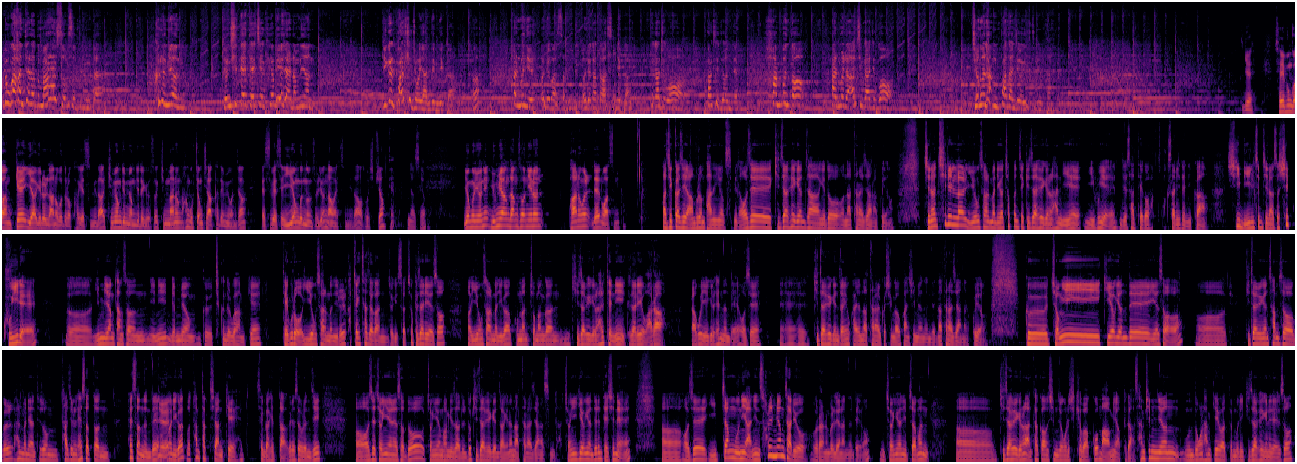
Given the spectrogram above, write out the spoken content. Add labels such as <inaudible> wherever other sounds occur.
누구한테라도 말할 수 없었습니다. 그러면 경시대 대책 협의회라면 이걸 밝혀줘야 안 됩니까? 어? 할머니 어디 갔습 어디 갔다 왔습니까? 해가지고 밝혀줬는데 한 번도 할머니 아치 가지고 정은 한 번 받은 적이 있습니다. 세 분과 함께 이야기를 나눠보도록 하겠습니다. 김영준 명지대 교수, 김만음 한국정치 아카데미 원장, SBS 이영근 논설위원 나와 있습니다. 어서 오십시오. 네, 안녕하세요. 이영근 의원님, 윤미향 당선인은 반응을 내놓았습니까? 아직까지 아무런 반응이 없습니다. 어제 기자회견장에도 나타나지 않았고요. 지난 7일 날 이용수 할머니가 첫 번째 기자회견을 한 이후에 이제 사태가 확, 확산이 되니까 12일쯤 지나서 19일에 어, 윤미향 당선인이 몇 명 그 측근들과 함께 대구로 이용수 할머니를 갑자기 찾아간 적이 있었죠. 그 자리에서 어, 이용수 할머니가 곧만 조만간 기자회견을 할 테니 그 자리에 와라라고 얘기를 했는데 어제 에, 기자회견장에 과연 나타날 것인가 관심이었는데 나타나지 않았고요. 그 정의 기억 연대에서 어, 기자회견 참석을 할머니한테 좀 타진을 했었던 했었는데 예. 할머니가 뭐 탐탁치 않게 했- 생각했다. 그래서 그런지 어, 어제 정의연에서도 정의연 관계자들도 기자회견장에는 나타나지 않았습니다. 정의기억연대는 대신에 어, 어제 입장문이 아닌 설명 자료라는 걸 내놨는데요. 정의연 입장은 어, 기자회견을 안타까운 심정으로 지켜봤고 마음이 아프다. 30년 운동을 함께 해왔던 분이 기자회견에 대해서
